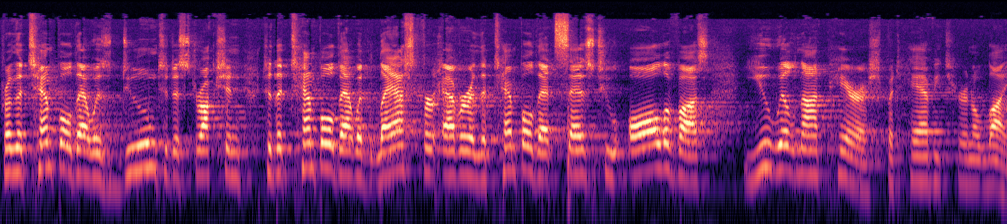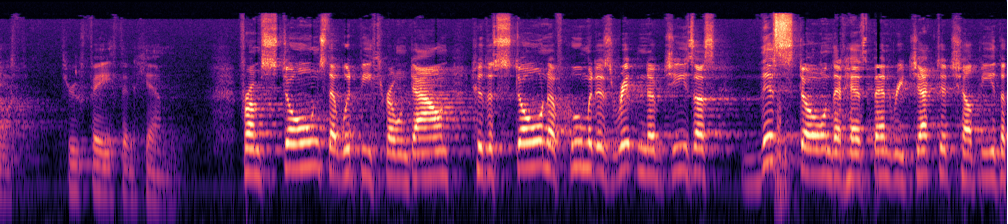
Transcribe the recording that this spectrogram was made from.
From the temple that was doomed to destruction to the temple that would last forever, and the temple that says to all of us, You will not perish, but have eternal life through faith in him. From stones that would be thrown down to the stone of whom it is written of Jesus, This stone that has been rejected shall be the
